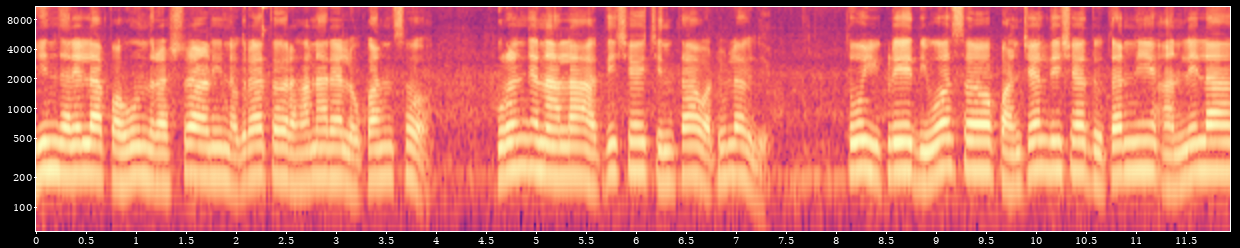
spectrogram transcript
हीन झालेला पाहून राष्ट्र आणि नगरात राहणाऱ्या लोकांसह पुरंजनाला अतिशय चिंता वाटू लागली. तो इकडे दिवस पांचाल देशात दूतांनी आणलेला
